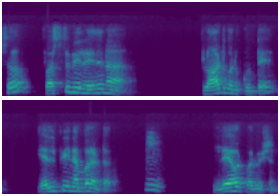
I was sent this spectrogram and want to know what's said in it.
సో ఫస్ట్ మీరు ఏదైనా ప్లాట్ కొనుక్కుంటే ఎల్పి నెంబర్ అంటారు. Layout permission.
